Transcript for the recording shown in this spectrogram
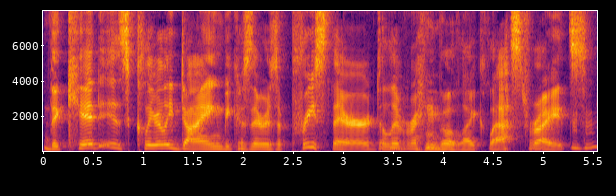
The kid is clearly dying because there is a priest there delivering mm-hmm. the like last rites, mm-hmm.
